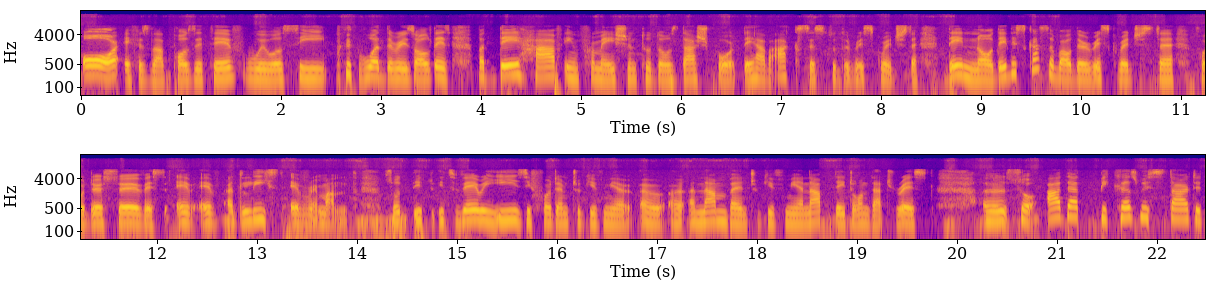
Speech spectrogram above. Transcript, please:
or if it's not positive we will see what the result is. But they have information to those dashboard. They have access to the risk register. They know. They discuss about their risk register for their service ev- ev- at least every month. So it, it's very easy for them to give me a, a, a, number and to give me an update on that risk. Uh, so at that because we started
